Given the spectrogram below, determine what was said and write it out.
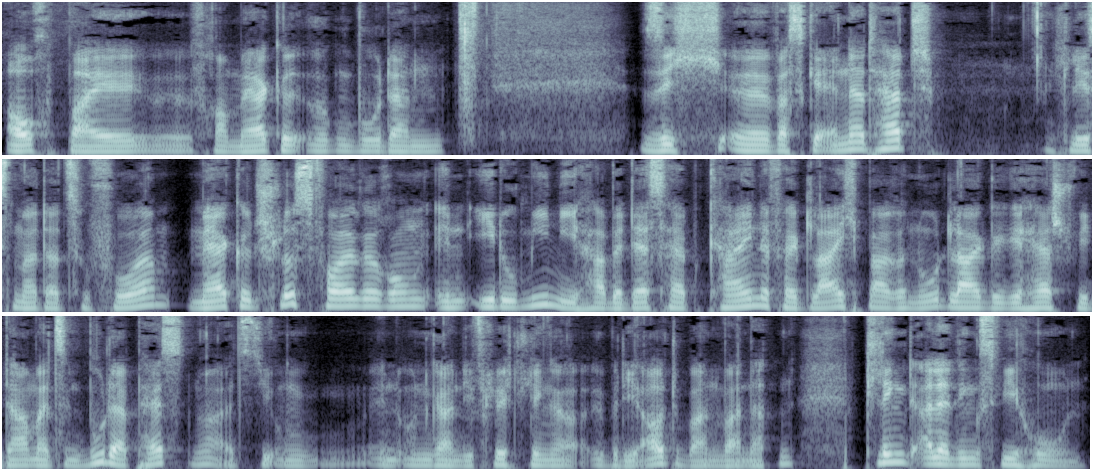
auch bei äh, Frau Merkel irgendwo dann sich äh, was geändert hat. Ich lese mal dazu vor. Merkels Schlussfolgerung in Edomini habe deshalb keine vergleichbare Notlage geherrscht wie damals in Budapest, ne, als die in Ungarn die Flüchtlinge über die Autobahn wanderten, klingt allerdings wie Hohn.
